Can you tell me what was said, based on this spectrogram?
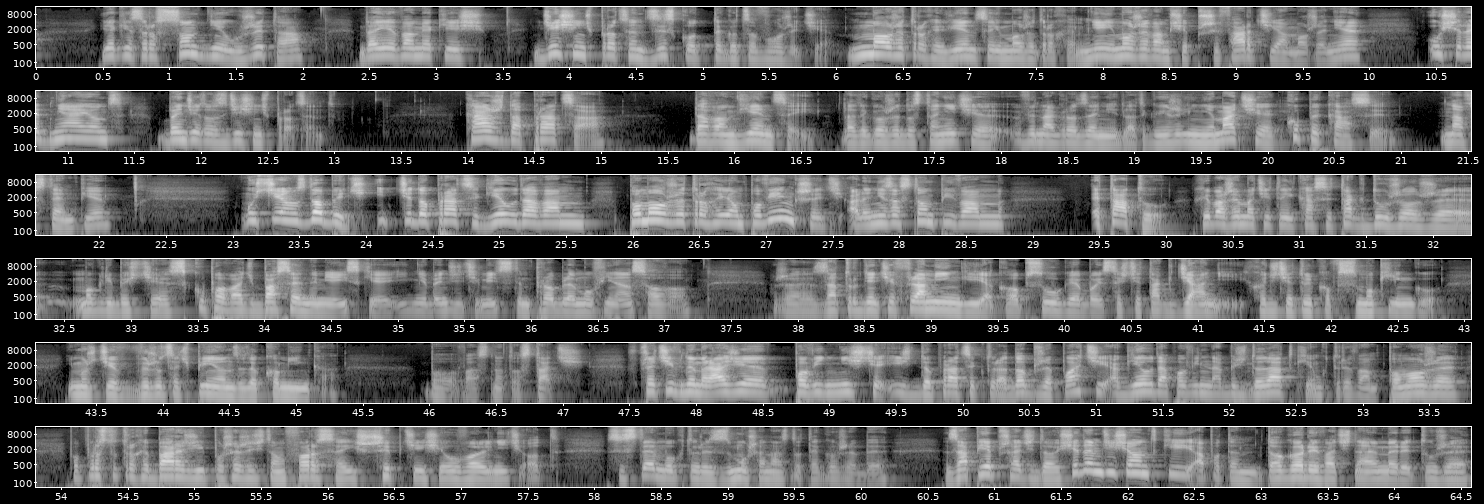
jak jest rozsądnie użyta, daje Wam jakieś 10% zysku od tego, co włożycie. Może trochę więcej, może trochę mniej, może Wam się przyfarci, a może nie. Uśredniając, będzie to z 10%. Każda praca da Wam więcej, dlatego że dostaniecie wynagrodzenie. Dlatego, jeżeli nie macie kupy kasy na wstępie, musicie ją zdobyć. Idźcie do pracy, giełda Wam pomoże trochę ją powiększyć, ale nie zastąpi Wam etatu Chyba, że macie tej kasy tak dużo, że moglibyście skupować baseny miejskie i nie będziecie mieć z tym problemu finansowo. Że zatrudniacie flamingi jako obsługę, bo jesteście tak dziani, chodzicie tylko w smokingu i możecie wyrzucać pieniądze do kominka, bo was na to stać. W przeciwnym razie powinniście iść do pracy, która dobrze płaci, a giełda powinna być dodatkiem, który wam pomoże po prostu trochę bardziej poszerzyć tą forsę i szybciej się uwolnić od systemu, który zmusza nas do tego, żeby zapieprzać do siedemdziesiątki, a potem dogorywać na emeryturze,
